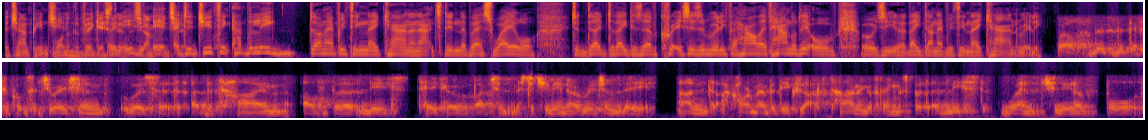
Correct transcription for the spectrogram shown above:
the championship. One of the biggest I mean, in the championship. It, do you think have the league done everything they can and acted in the best way, or do they, do they deserve criticism really for how they've handled it, or or is it, you know they done everything they can really? Well, the, the difficult situation was that at the time of the Leeds takeover by Mr. Cellino originally, and I can't remember the exact timing of things, but at least when Cellino bought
